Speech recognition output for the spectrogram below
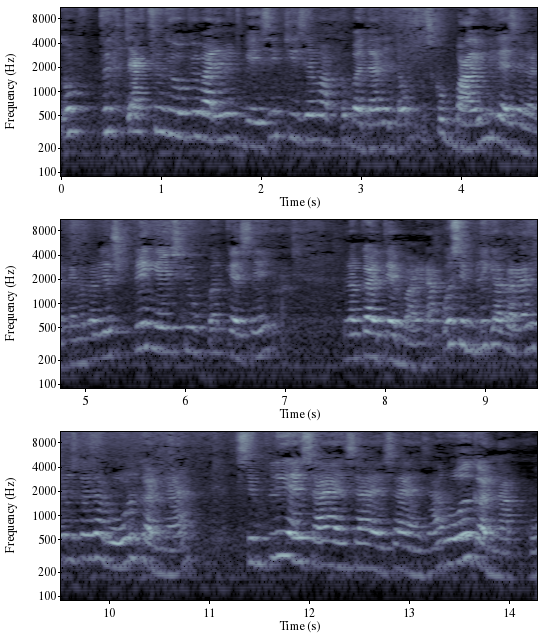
तो फिक्स एक्सेल योग के बारे में बेसिक चीज़ें मैं आपको बता देता हूँ, इसको बाइंड कैसे करते हैं? मतलब जो स्ट्रिंग है, इसके ऊपर कैसे करते हैं बाइंड आपको सिंपली क्या करना है? इसको ऐसा रोल करना है सिंपली ऐसा ऐसा ऐसा ऐसा रोल करना आपको,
